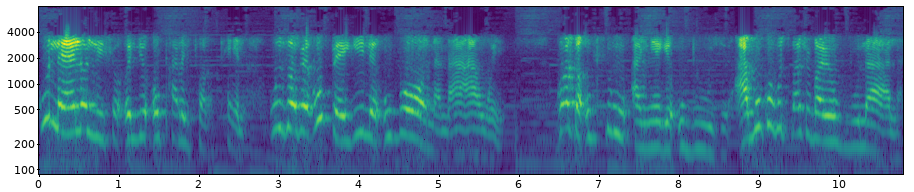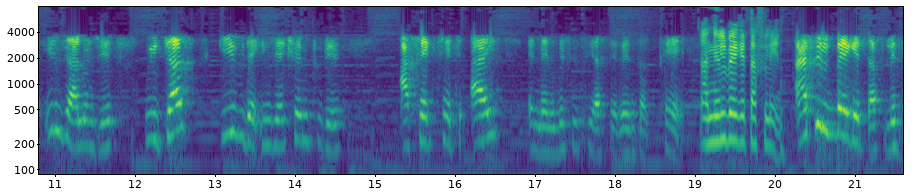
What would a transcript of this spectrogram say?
kulelo lihlo eli-operate-wa kuphela. Uzobe ubhekile ubona nawe. Kodwa ubuhlungu angeke ubuzwe. Akukho ukuthi basho bayokubulala. Injalo nje we just give the injection to the affected eye and then bese siyasebenza kuphela. Anilibeke etafuleni asilibeke etafuleni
